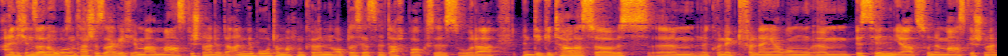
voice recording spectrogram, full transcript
eigentlich in seiner Hosentasche, sage ich immer, maßgeschneiderte Angebote machen können, ob das jetzt eine Dachbox ist oder ein digitaler Service, ähm, eine Connect-Verlängerung ähm, bis hin ja zu einem maßgeschneiderten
